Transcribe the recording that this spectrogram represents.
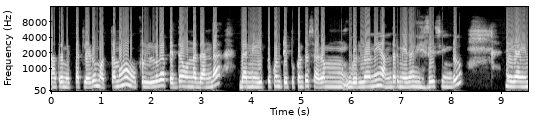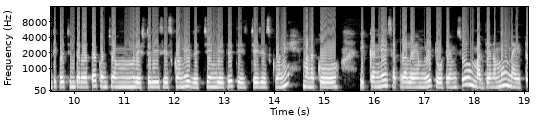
మాత్రం ఇప్పట్లేడు మొత్తము ఫుల్గా పెద్ద ఉన్న దండ దాన్ని ఇప్పుకుంటూ ఇప్పుకుంటూ సగం గుడిలోనే అందరి మీద వేసేసిండు. ఇక ఇంటికి వచ్చిన తర్వాత కొంచెం రెస్ట్ తీసేసుకొని రెస్ట్ చేంజ్ అయితే చేసేసుకొని మనకు ఇక్కడనే సత్రాలయంలో టూ టైమ్స్ మధ్యాహ్నము నైట్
